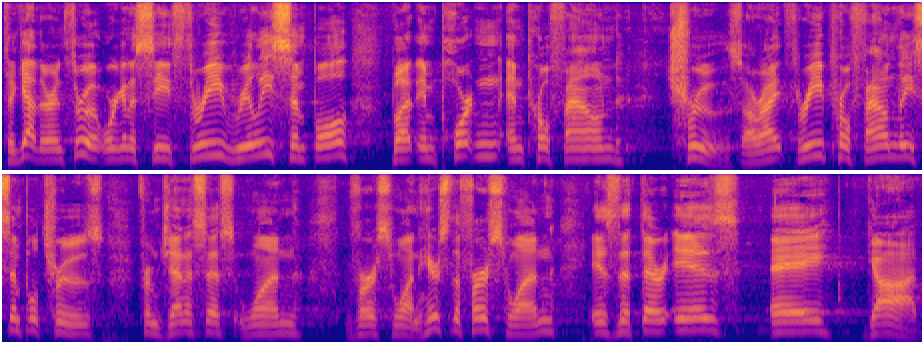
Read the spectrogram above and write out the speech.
together. And through it, we're going to see three really simple but important and profound truths, all right? Three profoundly simple truths from Genesis 1, verse 1. Here's the first one is that there is a God.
